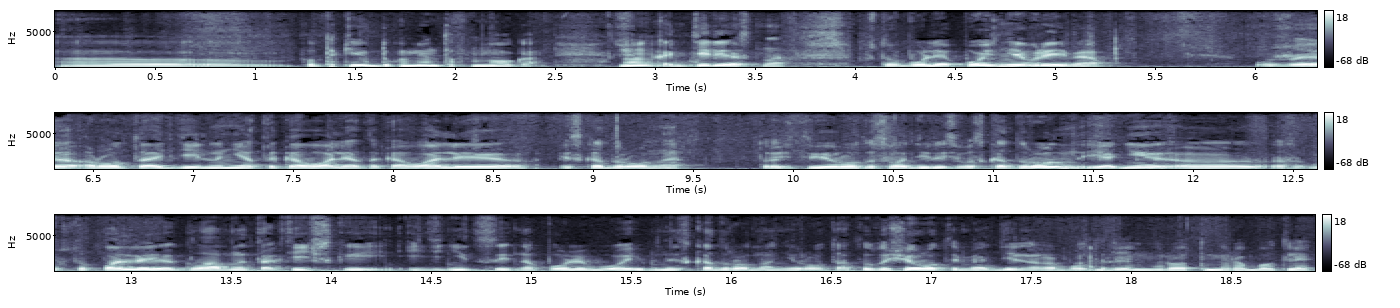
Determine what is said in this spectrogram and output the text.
вот таких документов много. Но... Интересно, что в более позднее время уже роты отдельно не атаковали, атаковали эскадроны. То есть две роты сводились в эскадрон, и они э, выступали главной тактической единицей на поле боя, именно эскадрон, а не рота. А тут еще ротами отдельно работали. Отдельно ротами работали.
